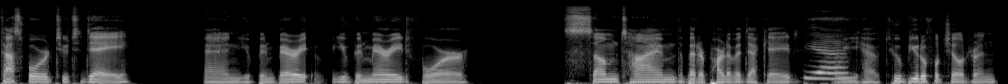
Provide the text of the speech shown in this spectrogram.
fast forward to today, and you've been buried. You've been married for some time, the better part of a decade. Yeah. We have two beautiful children.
